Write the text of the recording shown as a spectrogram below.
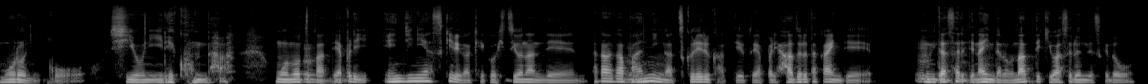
う、もろにこう、仕様に入れ込んだ ものとかって、やっぱりエンジニアスキルが結構必要なんで、なかなか万人が作れるかっていうと、やっぱりハードル高いんで、生み出されてないんだろうなって気はするんですけど、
